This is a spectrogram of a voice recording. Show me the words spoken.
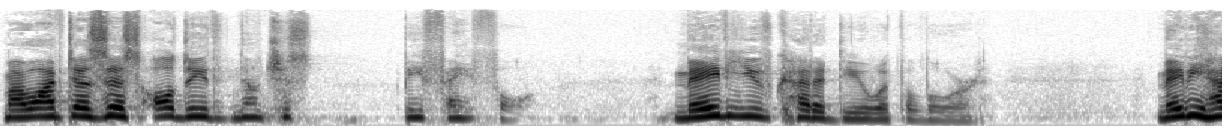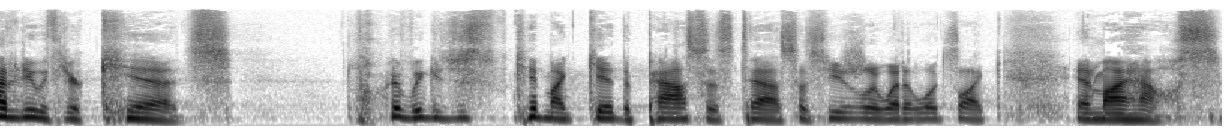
My wife does this, I'll do No, just be faithful. Maybe you've cut a deal with the Lord. Maybe had to do with your kids. Lord, if we could just get my kid to pass this test, that's usually what it looks like in my house.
